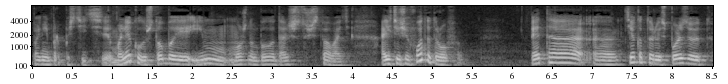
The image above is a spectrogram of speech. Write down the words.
по ним пропустить молекулы, чтобы им можно было дальше существовать. А есть еще фототрофы. Это э, те, которые используют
